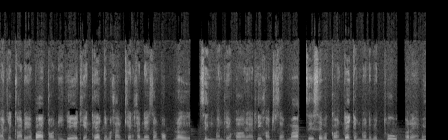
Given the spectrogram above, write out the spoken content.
อาจจะกล่าวได้ว่าตอนนี้เย่เทียนแทบจะไม่ขาดแคลนคะแนนสมทบเลย ซึ่งมันเพียงพอแล้วที่เขาจะสามารถซื้อเซฟกรได้จำนวนเป็นทู่และไม่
